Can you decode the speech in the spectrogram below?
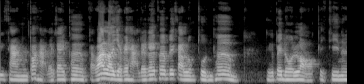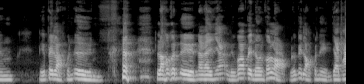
อีกทางหนึงต้องหารายได้เพิ่ม แต่ว่าเราอย่าไปหารายได้เพิ่มด้วยการลงทุนเพิ่ม หรือไปโดนหลอกอีกทีนึง หรือไปหลอกคนอื่น หลอกคนอื่นอะไรเงี้ยหรือว่าไปโดนเขาหลอกหรือไปหลอกคนอื่นอย่าท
